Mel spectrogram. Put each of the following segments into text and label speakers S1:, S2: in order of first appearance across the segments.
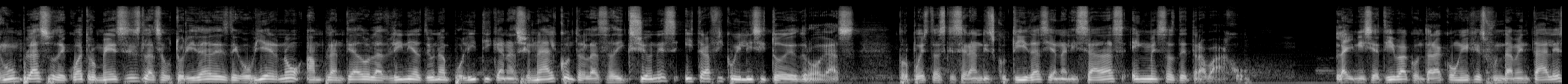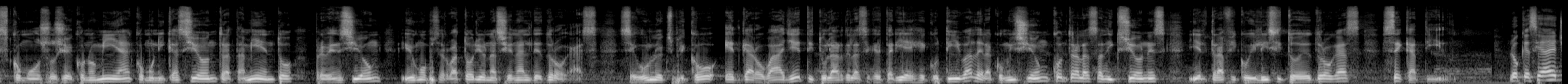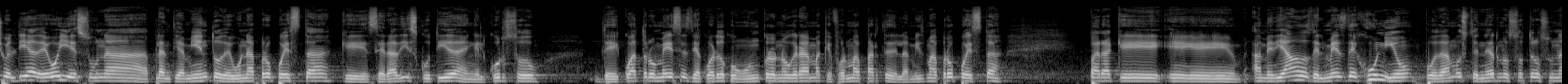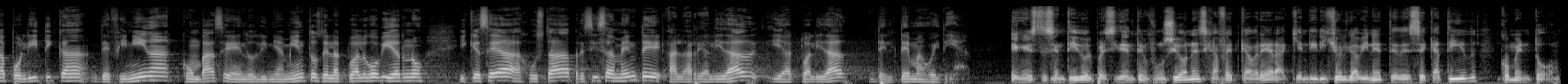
S1: En un plazo de cuatro meses, las autoridades de gobierno han planteado las líneas de una política nacional contra las adicciones y tráfico ilícito de drogas, propuestas que serán discutidas y analizadas en mesas de trabajo. La iniciativa contará con ejes fundamentales como socioeconomía, comunicación, tratamiento, prevención y un observatorio nacional de drogas, según lo explicó Edgar Ovalle, titular de la Secretaría Ejecutiva de la Comisión contra las Adicciones y el Tráfico Ilícito de Drogas, SECATID.
S2: Lo que se ha hecho el día de hoy es un planteamiento de una propuesta que será discutida en el curso de cuatro meses de acuerdo con un cronograma que forma parte de la misma propuesta para que eh, a mediados del mes de junio podamos tener nosotros una política definida con base en los lineamientos del actual gobierno y que sea ajustada precisamente a la realidad y actualidad del tema hoy día.
S1: En este sentido, el presidente en funciones, Jafet Cabrera, quien dirigió el gabinete de Secatid, comentó.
